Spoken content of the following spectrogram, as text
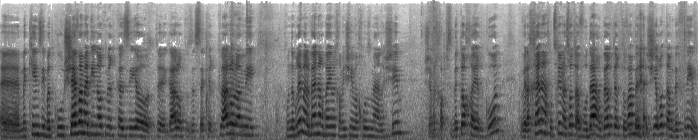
אה, מקינזי בדקו שבע מדינות מרכזיות, אה, גלופ זה סקר כלל עולמי. אנחנו מדברים על בין 40 ל-50 אחוז מהאנשים שמחפש בתוך הארגון, ולכן אנחנו צריכים לעשות עבודה הרבה יותר טובה ולהשאיר אותם בפנים.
